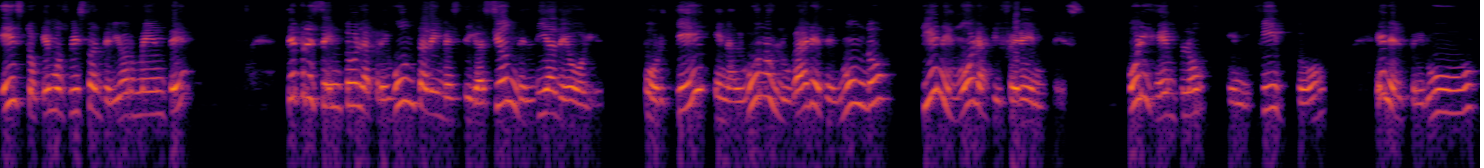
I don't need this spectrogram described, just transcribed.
esto que hemos visto anteriormente, te presento la pregunta de investigación del día de hoy. ¿Por qué en algunos lugares del mundo tienen horas diferentes? Por ejemplo, en Egipto, en el Perú,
